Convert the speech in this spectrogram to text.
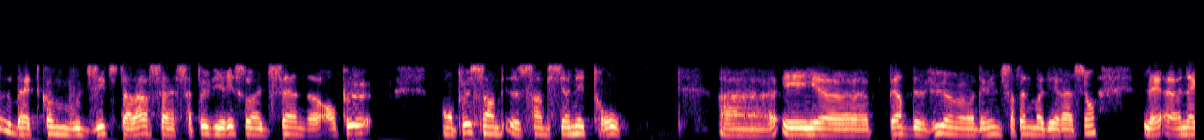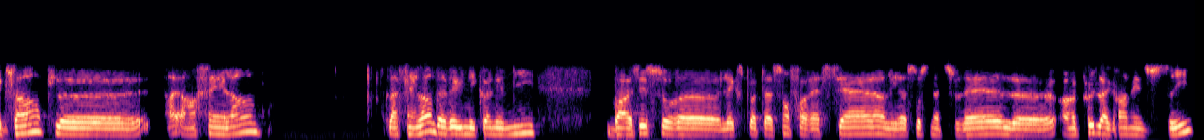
ben, comme vous le disiez tout à l'heure, ça, peut virer sur un scène. On peut, on peut s'ambitionner trop. euh, et euh, perdre de vue à un moment donné une certaine modération. un exemple, en Finlande, la Finlande avait une économie basée sur l'exploitation forestière, les ressources naturelles, un peu de la grande industrie.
